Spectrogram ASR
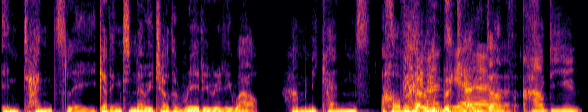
intensely getting to know each other really, really well how many Kens are there in the yeah. Ken dance? How do you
